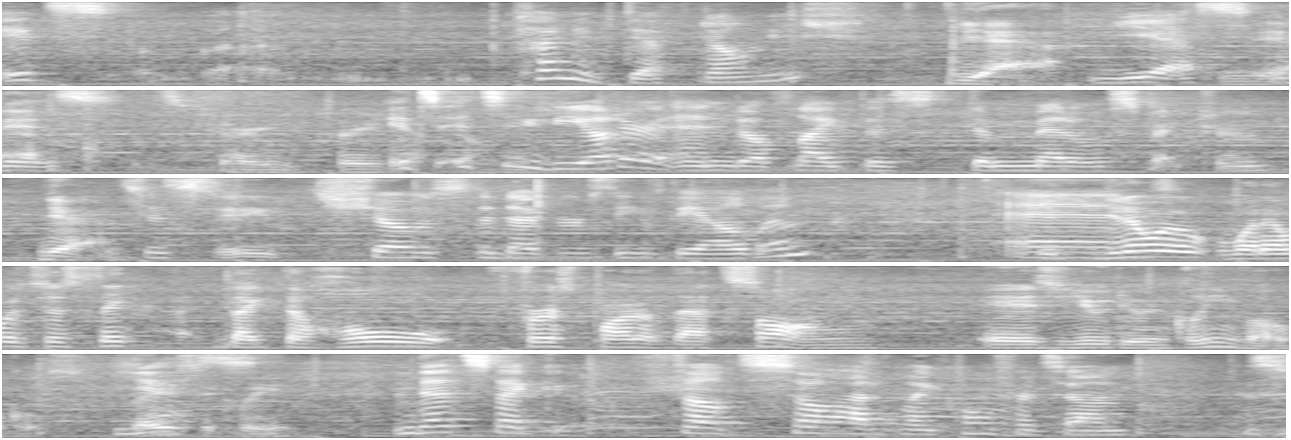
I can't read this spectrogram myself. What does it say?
It's uh, kind of Deftone-ish. Yeah. Yes, it Yeah. is. It's very, very. It's it's the other end of like this the metal spectrum. Yeah. It's just it shows the diversity of the album. And You know what, what I was just thinking? Like the whole first part of that song is you doing clean vocals, Yes. basically. And that's like felt so out of my comfort zone. Because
